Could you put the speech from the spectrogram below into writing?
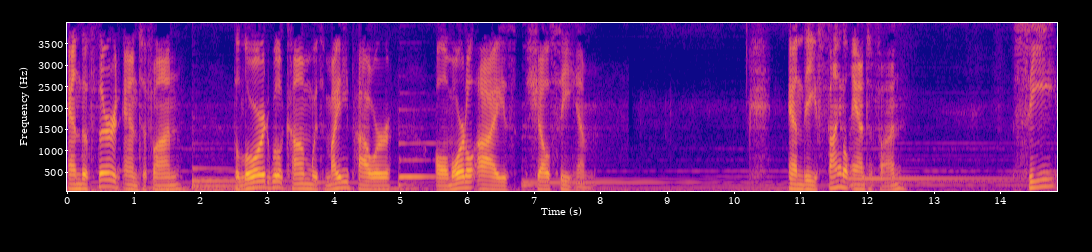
And the third antiphon The Lord will come with mighty power, all mortal eyes shall see him. And the final antiphon See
